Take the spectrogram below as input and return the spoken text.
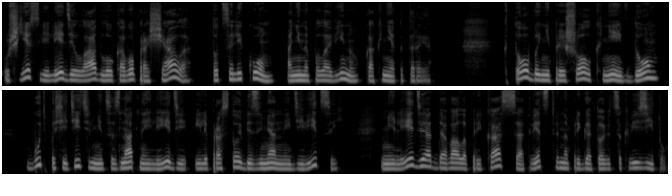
Уж если леди Ладло кого прощала, то целиком, а не наполовину, как некоторые. Кто бы ни пришел к ней в дом, будь посетительницей знатной леди или простой безымянной девицей, Миледи отдавала приказ соответственно приготовиться к визиту.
